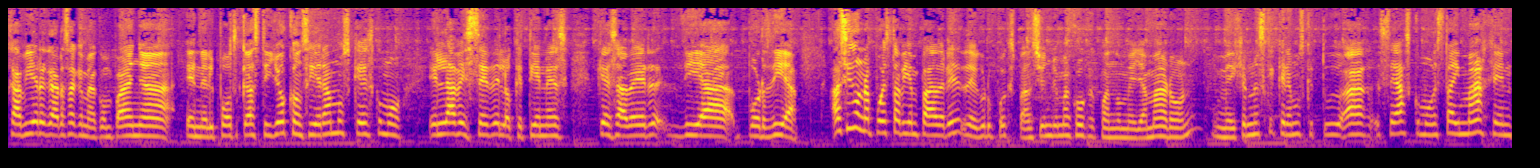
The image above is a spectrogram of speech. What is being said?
Javier Garza, que me acompaña en el podcast, y yo consideramos que es como el ABC de lo que tienes que saber día por día. Ha sido una apuesta bien padre de Grupo Expansión. Yo me acuerdo que cuando me llamaron y me dijeron, es que queremos que tú seas como esta imagen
